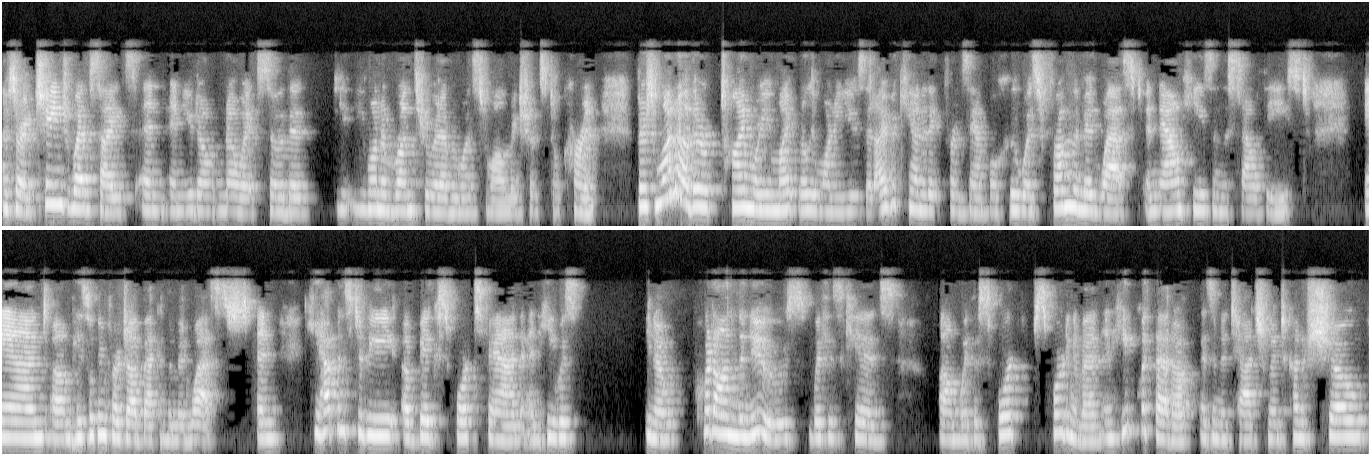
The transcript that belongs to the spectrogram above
I'm sorry, change websites and, and you don't know it so that you, you want to run through it every once in a while and make sure it's still current. There's one other time where you might really want to use it. I have a candidate, for example, who was from the Midwest and now he's in the Southeast and um, he's looking for a job back in the Midwest. And he happens to be a big sports fan, and he was, you know, put on the news with his kids um, with a sport sporting event, and he put that up as an attachment to kind of show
